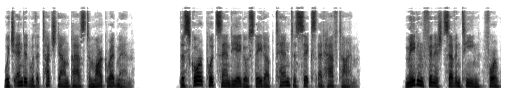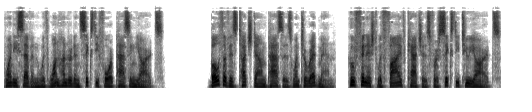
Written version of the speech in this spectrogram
which ended with a touchdown pass to Mark Redman. The score put San Diego State up 10-6 at halftime. Mayden finished 17 for 27 with 164 passing yards. Both of his touchdown passes went to Redman, who finished with five catches for 62 yards.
